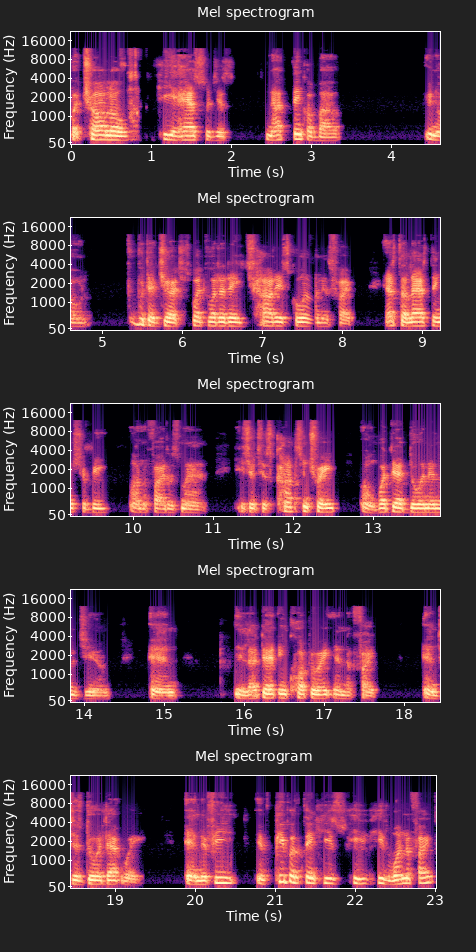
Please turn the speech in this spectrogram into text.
But Charlo, he has to just not think about, you know, with the judges, what what are they, how they scoring this fight. That's the last thing should be on the fighter's mind. He should just concentrate on what they're doing in the gym, and let that incorporate in the fight, and just do it that way. And if he, if people think he's he he's won the fight,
